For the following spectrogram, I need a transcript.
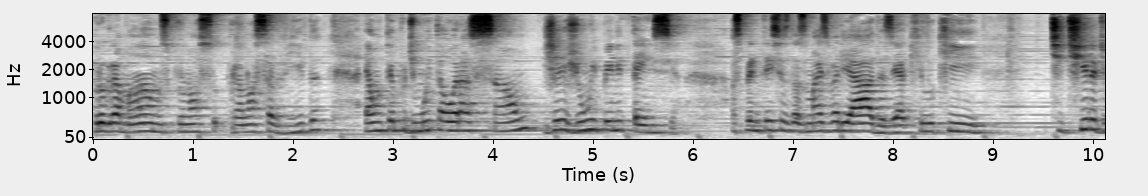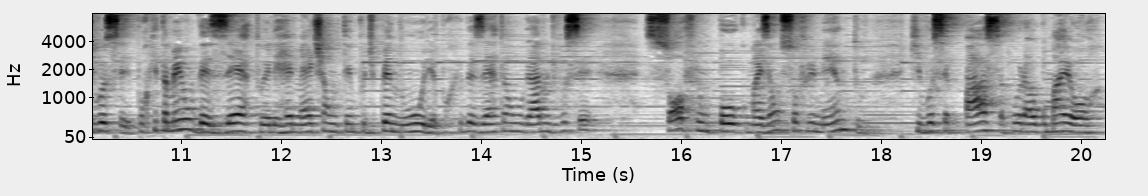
programamos para a nossa vida. É um tempo de muita oração, jejum e penitência. As penitências das mais variadas é aquilo que te tira de você, porque também o deserto ele remete a um tempo de penúria, porque o deserto é um lugar onde você sofre um pouco, mas é um sofrimento que você passa por algo maior.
